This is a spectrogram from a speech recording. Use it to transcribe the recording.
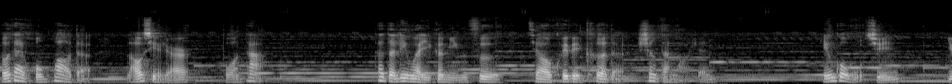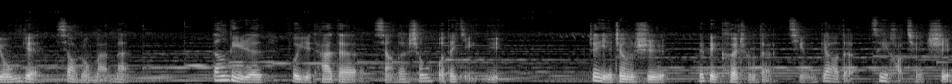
头戴红帽的老雪人伯纳，他的另外一个名字叫魁北克的圣诞老人。年过五旬。永远笑容满满，当地人赋予他的享乐生活的隐喻，这也正是魁北克城的情调的最好诠释。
